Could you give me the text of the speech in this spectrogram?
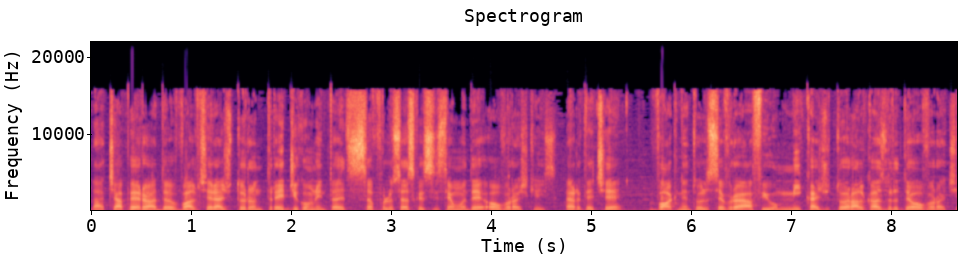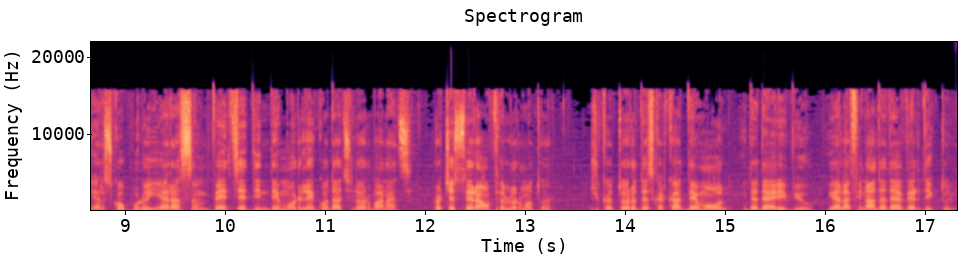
La acea perioadă, Valve cerea ajutorul întregii comunități să folosească sistemul de Overwatch Case. Dar de ce? VACnetul se vrea a fi un mic ajutor al cazurilor de Overwatch, iar scopul lui era să învețe din demorile codaților banați. Procesul era în felul următor. Jucătorul descărca demo-ul, îi dădea review, iar la final dădea verdictul.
